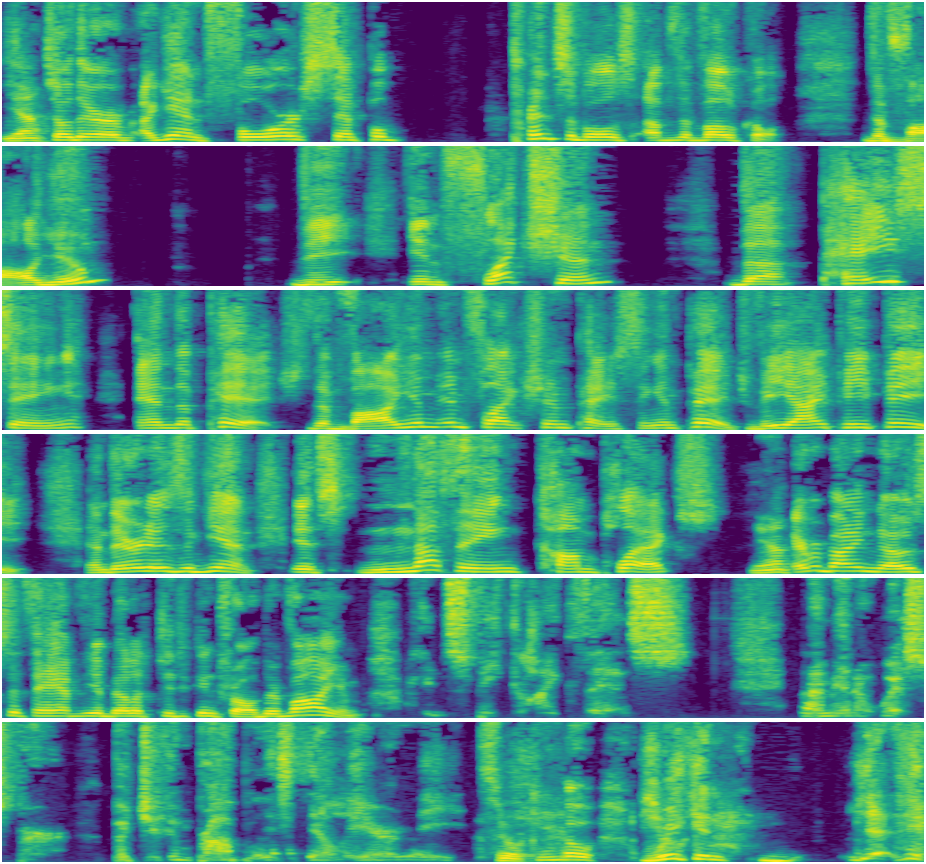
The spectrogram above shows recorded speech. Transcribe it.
yeah. So there are, again, four simple principles of the vocal. The volume, the inflection, the pacing, and the pitch. The volume, inflection, pacing, and pitch. VIPP. And there it is again. It's nothing complex. Yeah. Everybody knows that they have the ability to control their volume. I can speak like this. I'm in a whisper, but you can probably still hear me. So, okay. So we can, yeah, yeah,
